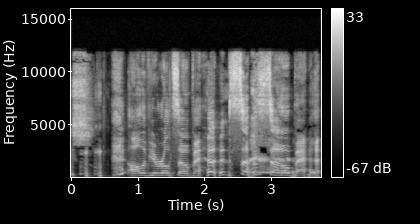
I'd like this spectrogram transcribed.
dice. All of you rolled so bad. so, so bad.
